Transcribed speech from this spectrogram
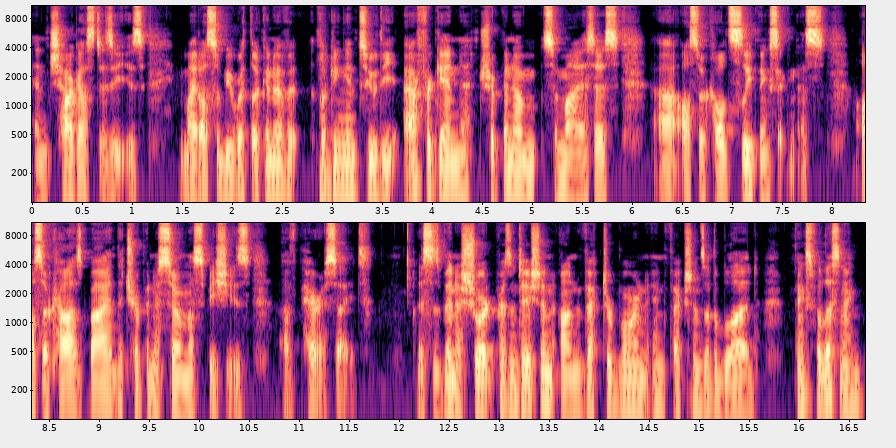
and Chagas disease. It might also be worth looking, it, looking into the African trypanosomiasis, uh, also called sleeping sickness, also caused by the trypanosoma species of parasite. This has been a short presentation on vector borne infections of the blood. Thanks for listening.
